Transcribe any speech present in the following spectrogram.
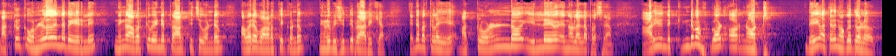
മക്കൾക്ക് ഉള്ളതിന്റെ പേരിൽ നിങ്ങൾ അവർക്ക് വേണ്ടി പ്രാർത്ഥിച്ചുകൊണ്ടും അവരെ വളർത്തിക്കൊണ്ടും നിങ്ങൾ വിശുദ്ധി പ്രാപിക്കാം. എന്റെ മക്കളെ മക്കളുണ്ടോ ഇല്ലയോ എന്നുള്ളതല്ല പ്രശ്നം. Are you in the kingdom of God or not ദൈവം അത്രയും നോക്കത്തുള്ളൂ.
